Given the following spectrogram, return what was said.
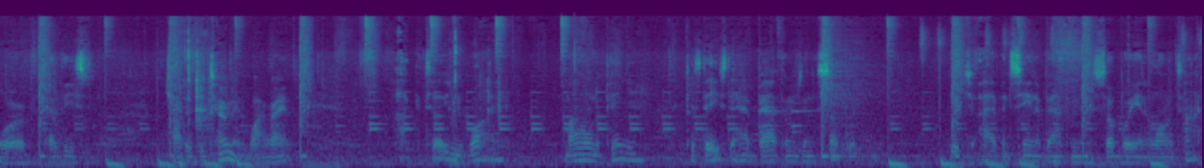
or at least try to determine why, right? I can tell you why, my own opinion, because they used to have bathrooms in the subway, which I haven't seen a bathroom in the subway in a long time.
